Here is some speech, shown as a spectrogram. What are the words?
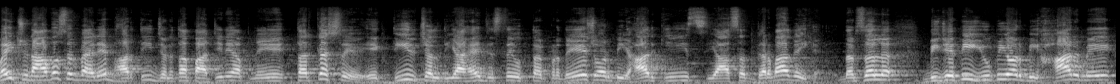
वहीं चुनावों से पहले भारतीय जनता पार्टी ने अपने तर्कश से एक तीर चल दिया है, जिससे उत्तर प्रदेश और बिहार की सियासत गरमा गई है। दरअसल, बीजेपी, यूपी और बिहार में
